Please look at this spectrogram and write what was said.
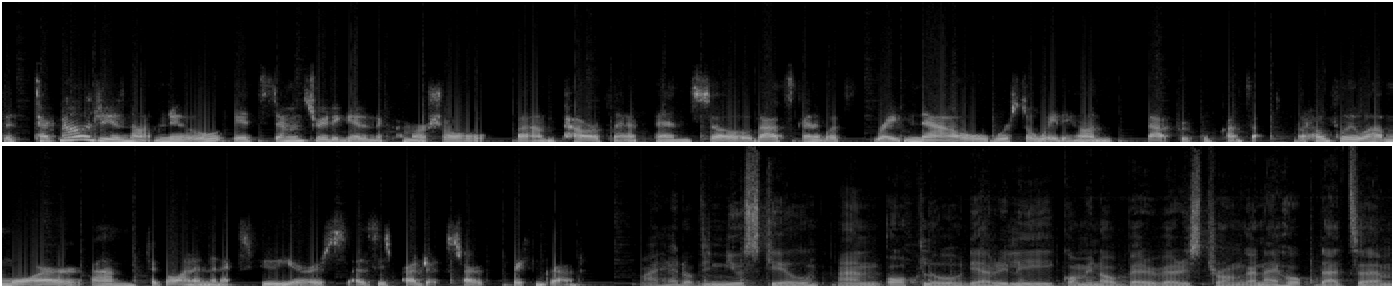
the technology is not new, it's demonstrating it in a commercial um, power plant. And so that's kind of what's right now, we're still waiting on that proof of concept. But hopefully, we'll have more um, to go on in the next few years as these projects start breaking ground. Ahead of the NuScale and Oklo, they are really coming up very, very strong. And I hope that um,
